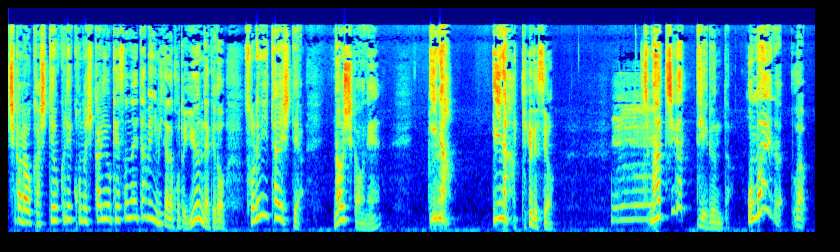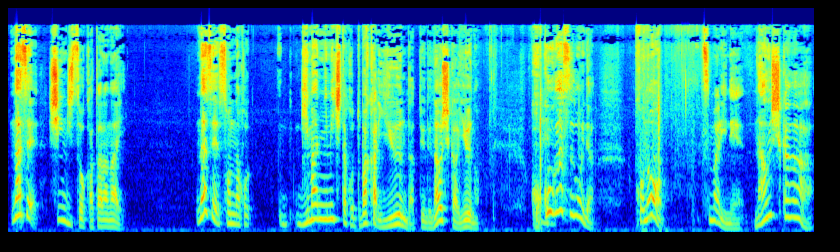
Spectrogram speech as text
力を貸しておくれ、この光を消さないためにみたいなことを言うんだけど、それに対して、ナウシカはね、いな、いなって言うんですよ。間違っているんだ。お前らはなぜ真実を語らない？なぜそんなこと、欺瞞に満ちたことばかり言うんだっていうんで、ナウシカは言うの。ここがすごいんだよ。この、つまりね、ナウシカが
